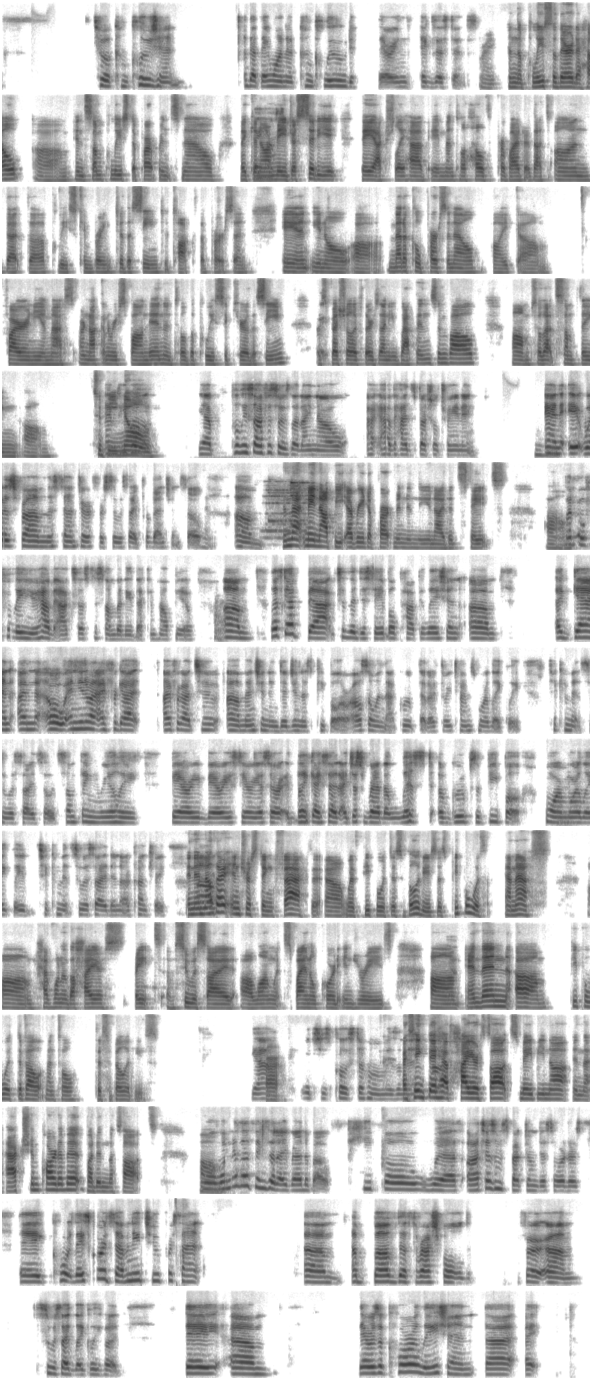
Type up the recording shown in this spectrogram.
to a conclusion that they want to conclude their in- existence. Right, and the police are there to help. Um, in some police departments now, like in They our major city, they actually have a mental health provider that's on that the police can bring to the scene to talk to the person. And, you know, uh, medical personnel like, um, fire and EMS are not gonna respond in until the police secure the scene, Right. especially if there's any weapons involved. Um, so that's something, um, to be people- known. Yeah, police officers that I know have had special training Mhm. and it was from the Center for Suicide Prevention. So, um, And that may not be every department in the United States. Um, but hopefully you have access to somebody that can help you. Um, let's get back to the disabled population. Um, again, I'm, not- oh, and you know what, I forgot, I forgot to uh, mention indigenous people are also in that group that are three times more likely to commit suicide. So it's something really very, very serious. Or like I said, I just read a list of groups of people who are Right. more likely to commit suicide in our country. And um, another interesting fact uh, with people with disabilities is people with MS um, have one of the highest rates of suicide along with spinal cord injuries. Um, And then um, people with developmental disabilities Yeah, are, which is close to home, isn't it? I think they Um, have higher thoughts, maybe not in the action part of it, but in the thoughts. Well, Um, one of the things that I read about people with autism spectrum disorders, they they scored seventy-two percent um, above the threshold for um, suicide likelihood. They um, there was a correlation that I,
